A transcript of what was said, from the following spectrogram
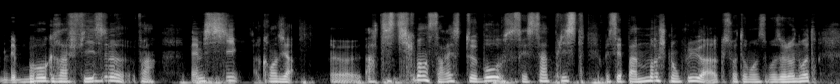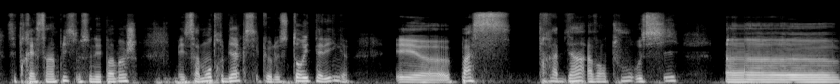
les beaux graphismes, enfin, même si, comment dire, euh, artistiquement, ça reste beau, c'est simpliste, mais c'est pas moche non plus, euh, que ce soit Thomas Was Alone ou autre, c'est très simpliste, mais ce n'est pas moche. Mais ça montre bien que c'est que le storytelling et euh, passe très bien avant tout aussi euh,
